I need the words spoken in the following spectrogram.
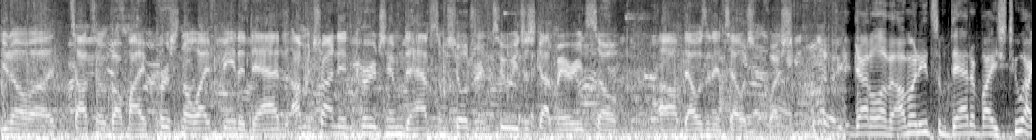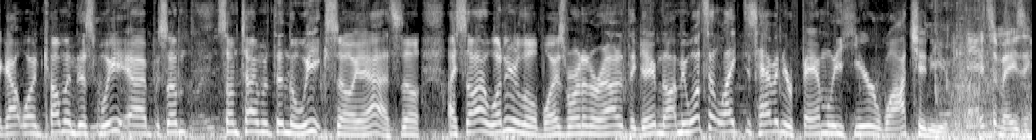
you know, uh, talk to him about my personal life being a dad. I'm trying to encourage him to have some children too. He just got married, so um, that was an intelligent question. Gotta love it. I'm gonna need some dad advice too. I got one coming this week, uh, some sometime within the week. So yeah. So I saw one of your little boys running around at the game. Though I mean, what's it like just having your family here watching you? It's amazing.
